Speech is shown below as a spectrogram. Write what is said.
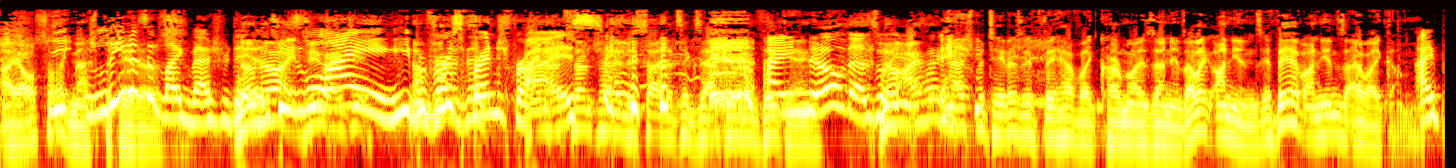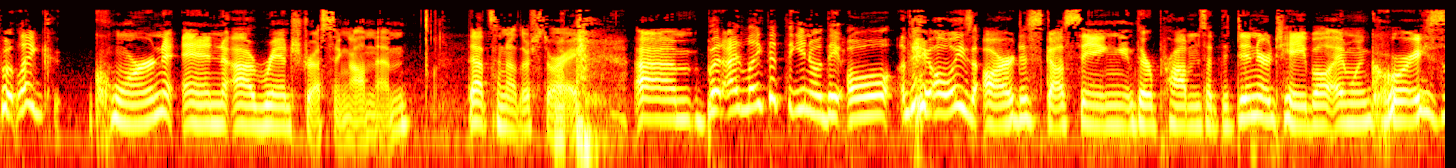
I also He- like mashed Lee doesn't like mashed potatoes. No, no, He's do, lying. He No, prefers French think. I know, fries. so I'm trying to decide. That's exactly what I'm thinking. I know that's what No, I like mashed potatoes if they have like caramelized onions. I like onions. If they have onions, I like them. I put like corn and uh, ranch dressing on them. That's another story. Um, but I like that you know they all they always are discussing their problems at the dinner table. And when Corey's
